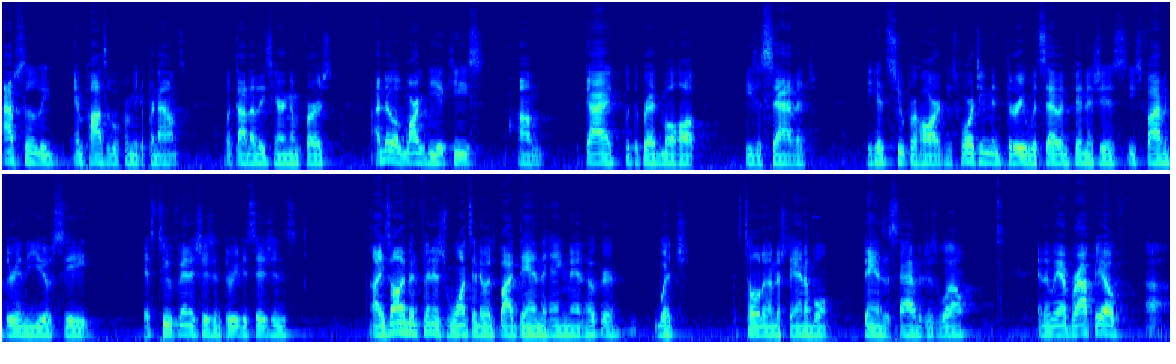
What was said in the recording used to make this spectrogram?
absolutely impossible for me to pronounce without at least hearing them first. I know of Marc Diakiese, um, the guy with the red mohawk. He's a savage. He hits super hard. He's 14 and 3 with seven finishes. He's 5 and 3 in the UFC. He has two finishes and three decisions. Uh, he's only been finished once, and it was by Dan the Hangman Hooker, which is totally understandable. Dan's a savage as well. And then we have Rafael uh,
